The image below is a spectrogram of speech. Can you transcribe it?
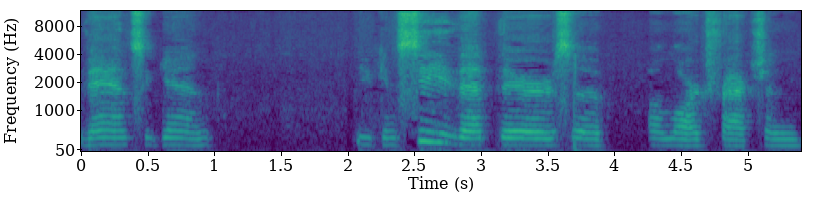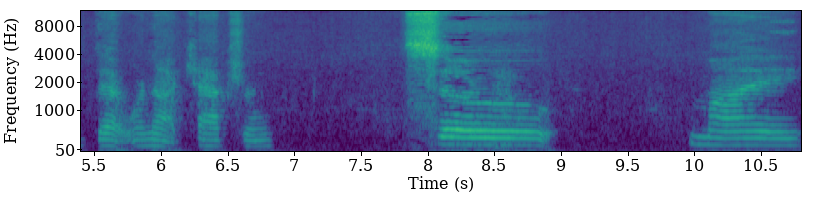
advance again, you can see that there's a, a large fraction that we're not capturing. So my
